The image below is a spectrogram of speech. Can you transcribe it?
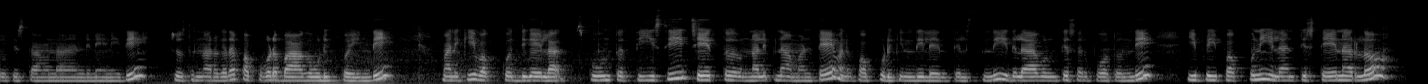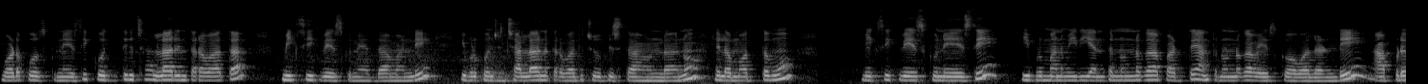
చూపిస్తా ఉన్నానండి నేను ఇది చూస్తున్నారు కదా పప్పు కూడా బాగా ఉడికిపోయింది. మనకి ఒక కొద్దిగా ఇలా స్పూన్తో తీసి చేత్తో నలిపినామంటే మనకు పప్పు ఉడికింది లేదు తెలుస్తుంది. ఇదిలా ఉడికితే సరిపోతుంది. ఇప్పుడు ఈ పప్పుని ఇలాంటి స్టేనర్లో వడపోసుకునేసి కొద్దిగా చల్లారిన తర్వాత మిక్సీకి వేసుకునేద్దామండి. ఇప్పుడు కొంచెం చల్లారిన తర్వాత చూపిస్తూ ఉన్నాను. ఇలా మొత్తము మిక్సీకి వేసుకునేసి ఇప్పుడు మనం ఇది ఎంత నున్నగా పడితే అంత నున్నగా వేసుకోవాలండి. అప్పుడే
